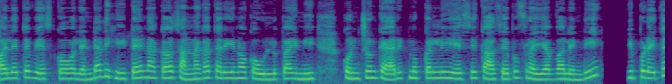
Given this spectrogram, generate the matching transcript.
ఆయిల్ అయితే వేసుకోవాలండి. అది హీట్ అయినాక సన్నగా తరిగిన ఒక ఉల్లిపాయని కొంచెం క్యారెట్ ముక్కల్ని వేసి కాసేపు ఫ్రై అవ్వాలండి. ఇప్పుడైతే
